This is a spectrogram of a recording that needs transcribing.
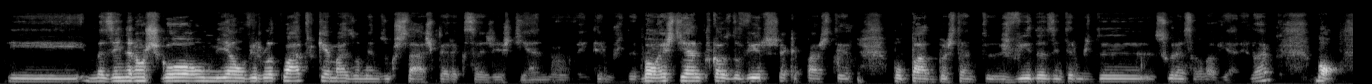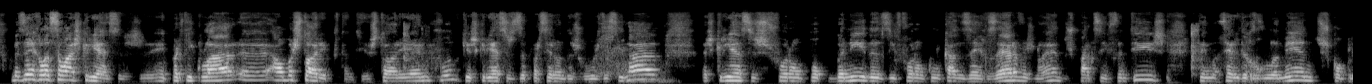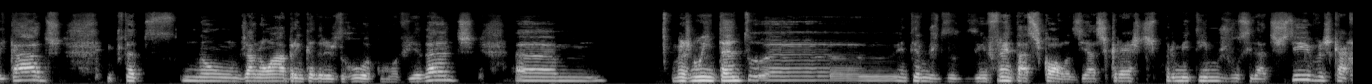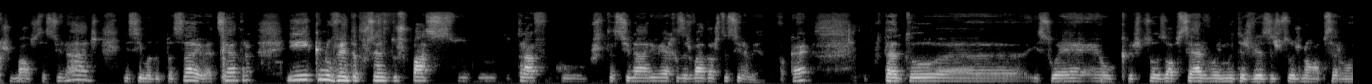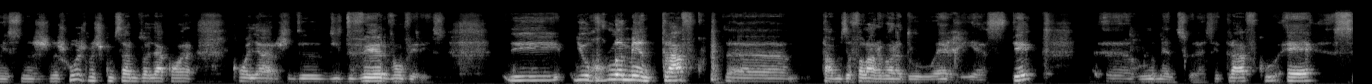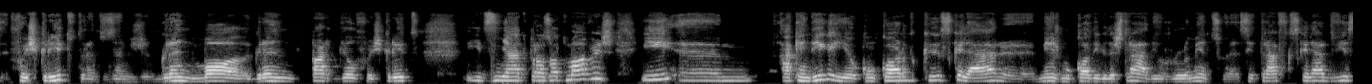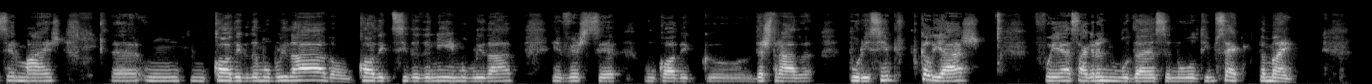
e, mas ainda não chegou a 1 milhão,4, que é mais ou menos o que está à espera que seja este ano, em termos de. Bom, este ano, por causa do vírus, é capaz de ter poupado bastantes vidas em termos de segurança rodoviária, não é? Bom, mas em relação às crianças, em particular, eh, há uma história, portanto, a história é, no fundo, que as crianças desapareceram das ruas da cidade, as crianças foram um pouco banidas e foram colocadas em reservas, não é? Dos parques infantis, que têm uma série de regulamentos complicados e, portanto, não, já não há brincadeiras de rua como havia de antes. Um, mas, no entanto, uh, em termos de, de em frente às escolas e às creches, permitimos velocidades excessivas, carros mal estacionados, em cima do passeio, etc. E que 90% do espaço do tráfego estacionário é reservado ao estacionamento, ok? Portanto, uh, isso é, é, o que as pessoas observam e muitas vezes as pessoas não observam isso nas, nas ruas, mas começarmos a olhar com, a, com olhares de, de, de, ver, vão ver isso. E, e o regulamento de tráfego, uh, estávamos a falar agora do RST, uh, eh, Regulamento de Segurança e Tráfego, é, foi escrito durante os anos, grande, grande parte dele foi escrito e desenhado para os automóveis e há quem diga, e eu concordo, que se calhar, eh, mesmo o Código da Estrada e o Regulamento de Segurança e Tráfego, se calhar devia ser mais uh, um, um, Código da Mobilidade ou um Código de Cidadania e Mobilidade, em vez de ser um Código da Estrada puro e simples, porque, aliás, foi essa a grande mudança no último século também.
